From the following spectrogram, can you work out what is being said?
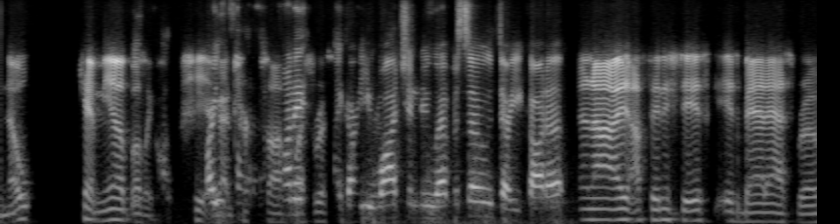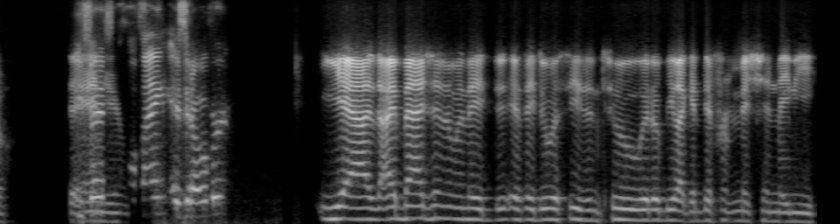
Nope. Kept me up. I was like, oh shit, Are I you gotta turn caught this up off. on it? Like, are you watching new episodes? Are you caught up? And I I finished it. It's, it's badass, bro. The You finished the whole thing? Is it over? Yeah, I imagine when they do, if they do a season two, it'll be like a different mission, maybe,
